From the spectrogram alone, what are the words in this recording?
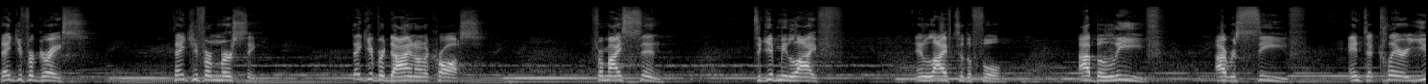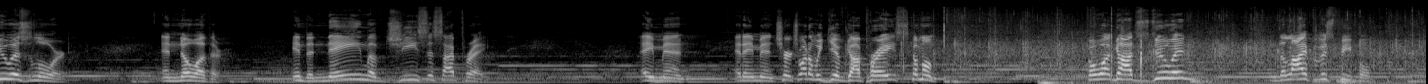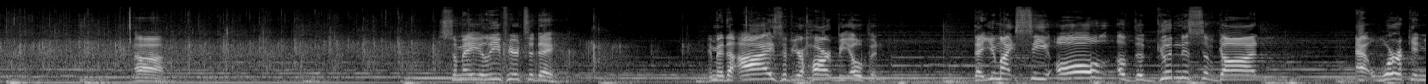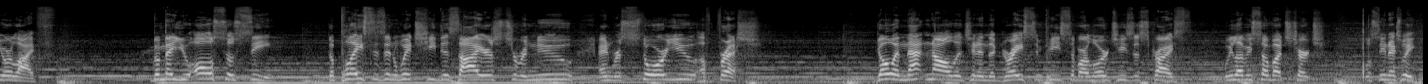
thank you for grace. Thank you for mercy. Thank you for dying on a cross for my sin to give me life and life to the full. I believe, I receive, and declare you as Lord and no other. In the name of Jesus, I pray. Amen and amen. Church, why don't we give God praise? Come on. For what God's doing in the life of his people. Uh, so may you leave here today, and may the eyes of your heart be open, that you might see all of the goodness of God at work in your life. But may you also see the places in which He desires to renew and restore you afresh. Go in that knowledge and in the grace and peace of our Lord Jesus Christ. We love you so much, church. We'll see you next week.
